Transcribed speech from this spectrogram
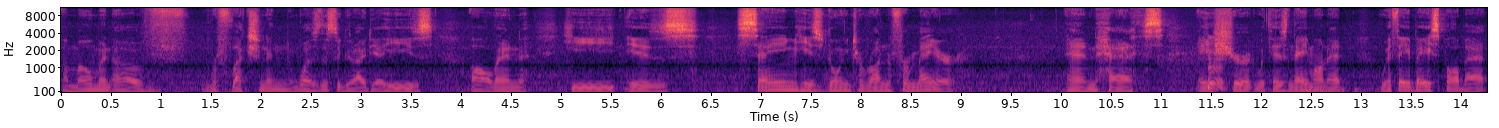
a moment of reflection and was this a good idea he's all in he is saying he's going to run for mayor and has a Hmm. shirt with his name on it with a baseball bat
